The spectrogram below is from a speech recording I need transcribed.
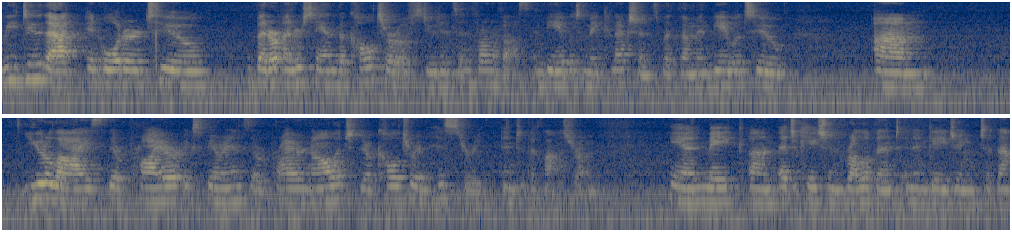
we do that in order to better understand the culture of students in front of us and be able to make connections with them and be able to um, utilize their prior experience, their prior knowledge, their culture and history into the classroom and make um, education relevant and engaging to them.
